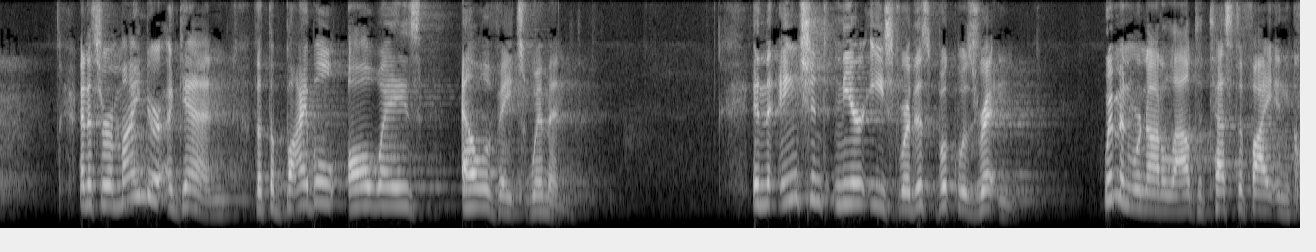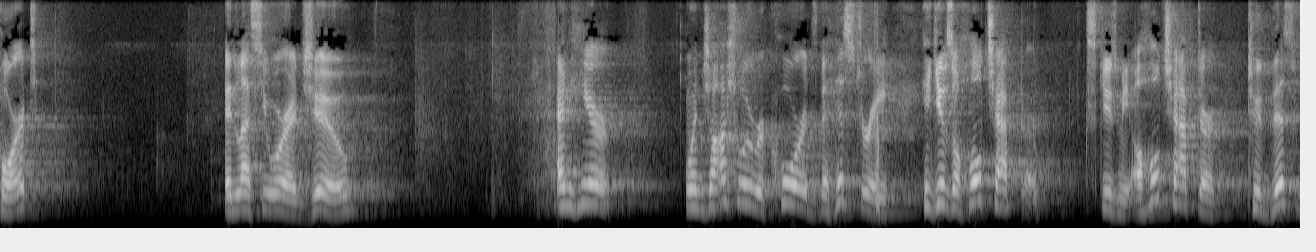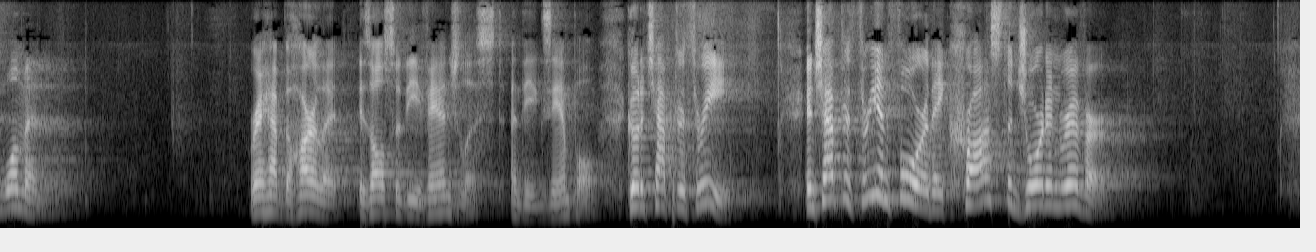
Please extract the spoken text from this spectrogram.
And it's a reminder again that the Bible always elevates women. In the ancient Near East, where this book was written, women were not allowed to testify in court unless you were a Jew. And here, when Joshua records the history, he gives a whole chapter, excuse me, a whole chapter to this woman Rahab the harlot is also the evangelist and the example. Go to chapter 3. In chapter 3 and 4, they cross the Jordan River.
